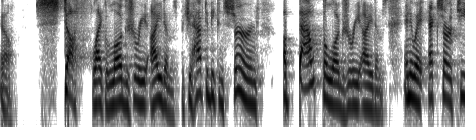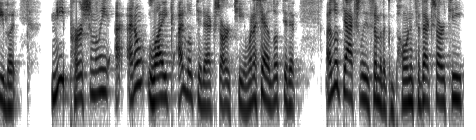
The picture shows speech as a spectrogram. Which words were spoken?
you know stuff like luxury items, but you have to be concerned about the luxury items. Anyway, XRT, but me personally, I, I, don't like, I looked at XRT. And when I say I looked at it, I looked actually at some of the components of XRT,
